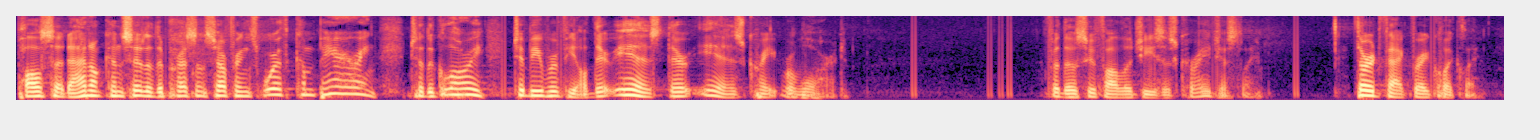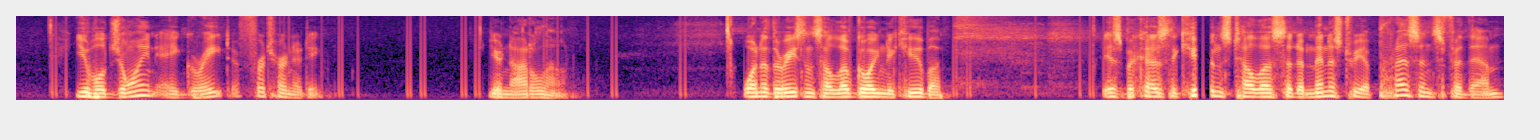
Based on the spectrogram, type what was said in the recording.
Paul said, I don't consider the present sufferings worth comparing to the glory to be revealed. There is, there is great reward for those who follow Jesus courageously. Third fact, very quickly you will join a great fraternity. You're not alone. One of the reasons I love going to Cuba is because the Cubans tell us that a ministry of presence for them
